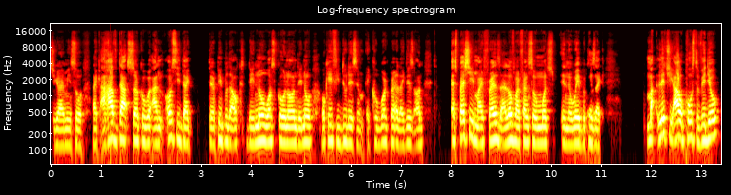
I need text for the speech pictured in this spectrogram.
Do you get what I mean? So like I have that circle, with, and obviously like there are people that they know what's going on. They know okay if you do this, it could work better like this. On especially my friends, I love my friends so much in a way because like my, literally I will post a video,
